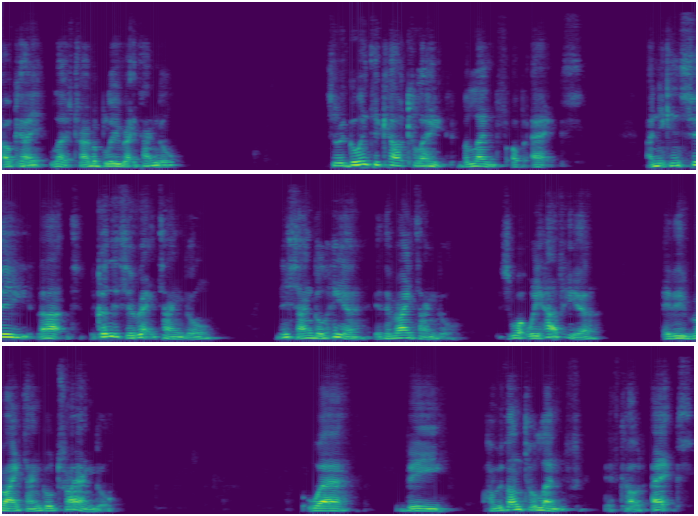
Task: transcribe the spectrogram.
Okay, let's try the blue rectangle. So we're going to calculate the length of x. And you can see that because it's a rectangle, this angle here is a right angle. So what we have here is a right angle triangle where the horizontal length is called x,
